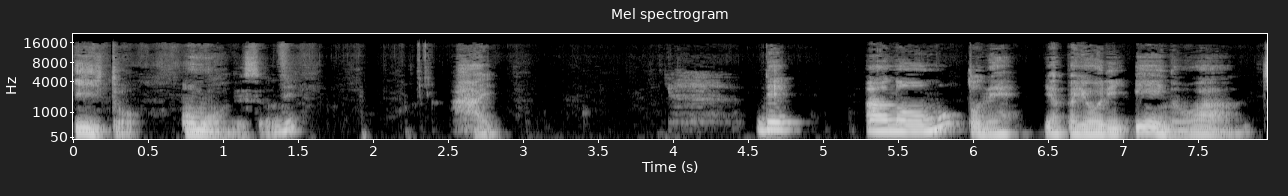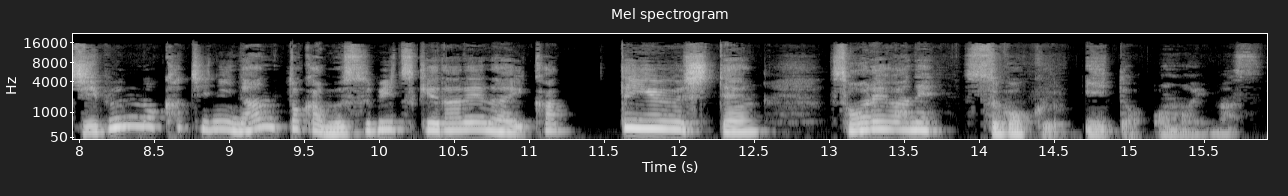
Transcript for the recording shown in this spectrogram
いいと思うんですよね。はい。で、あの、もっとね、やっぱよりいいのは、自分の価値になんとか結びつけられないかっていう視点、それがね、すごくいいと思います。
